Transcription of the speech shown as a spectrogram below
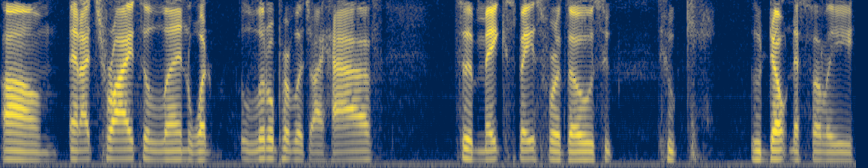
huh. Um, and I try to lend what little privilege I have to make space for those who, who, who don't necessarily,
